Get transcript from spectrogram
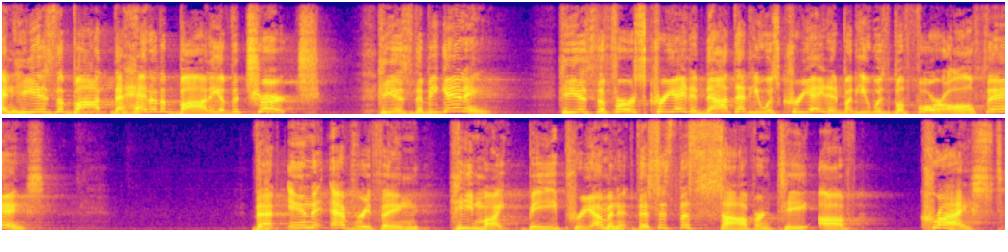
And he is the, bod- the head of the body of the church. He is the beginning. He is the first created. Not that he was created, but he was before all things. That in everything he might be preeminent. This is the sovereignty of Christ.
